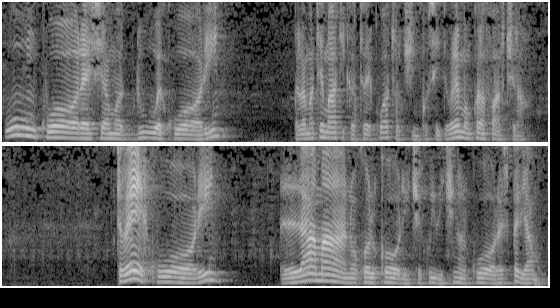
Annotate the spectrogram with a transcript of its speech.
un cuore siamo a due cuori. Per la matematica 3 4 5 sì dovremmo ancora farcela. Tre cuori la mano col codice qui vicino al cuore speriamo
